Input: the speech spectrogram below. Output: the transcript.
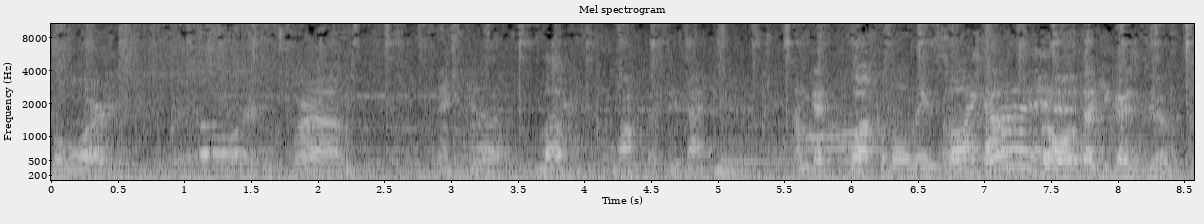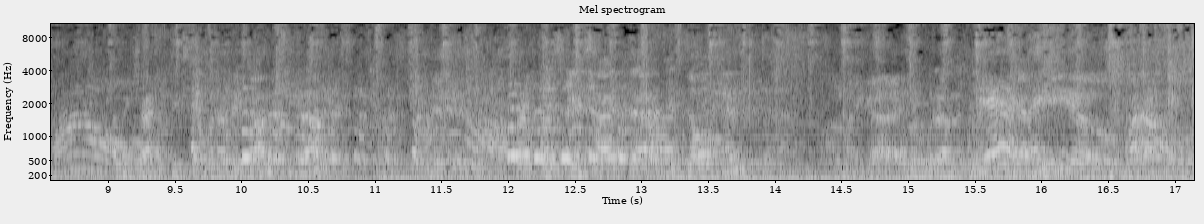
Four. For uh, um, thank you uh, Love long Design. And get guacamole and Oh my salsa God. for all that you guys do. Wow. We try to pick someone every month, you know? For this inside the indulgence. Oh my god. We'll put on the Yeah, thank you. Wow.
